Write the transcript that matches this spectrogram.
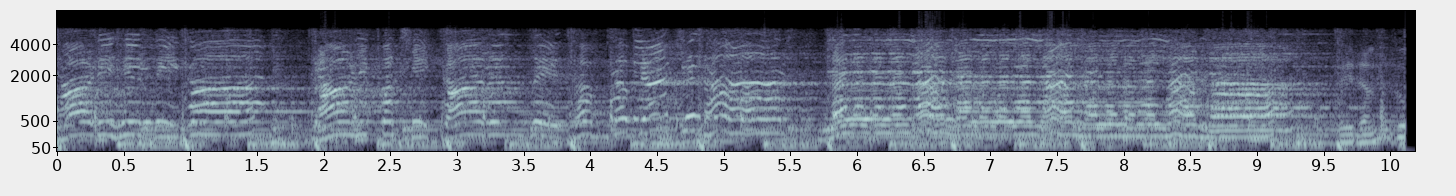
झाडी हिरवीगार प्राणी पक्षी कारंजे धबधब्याची धार ला ला ला ला ला ला ला ला ला ला ला ला ला ला ला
